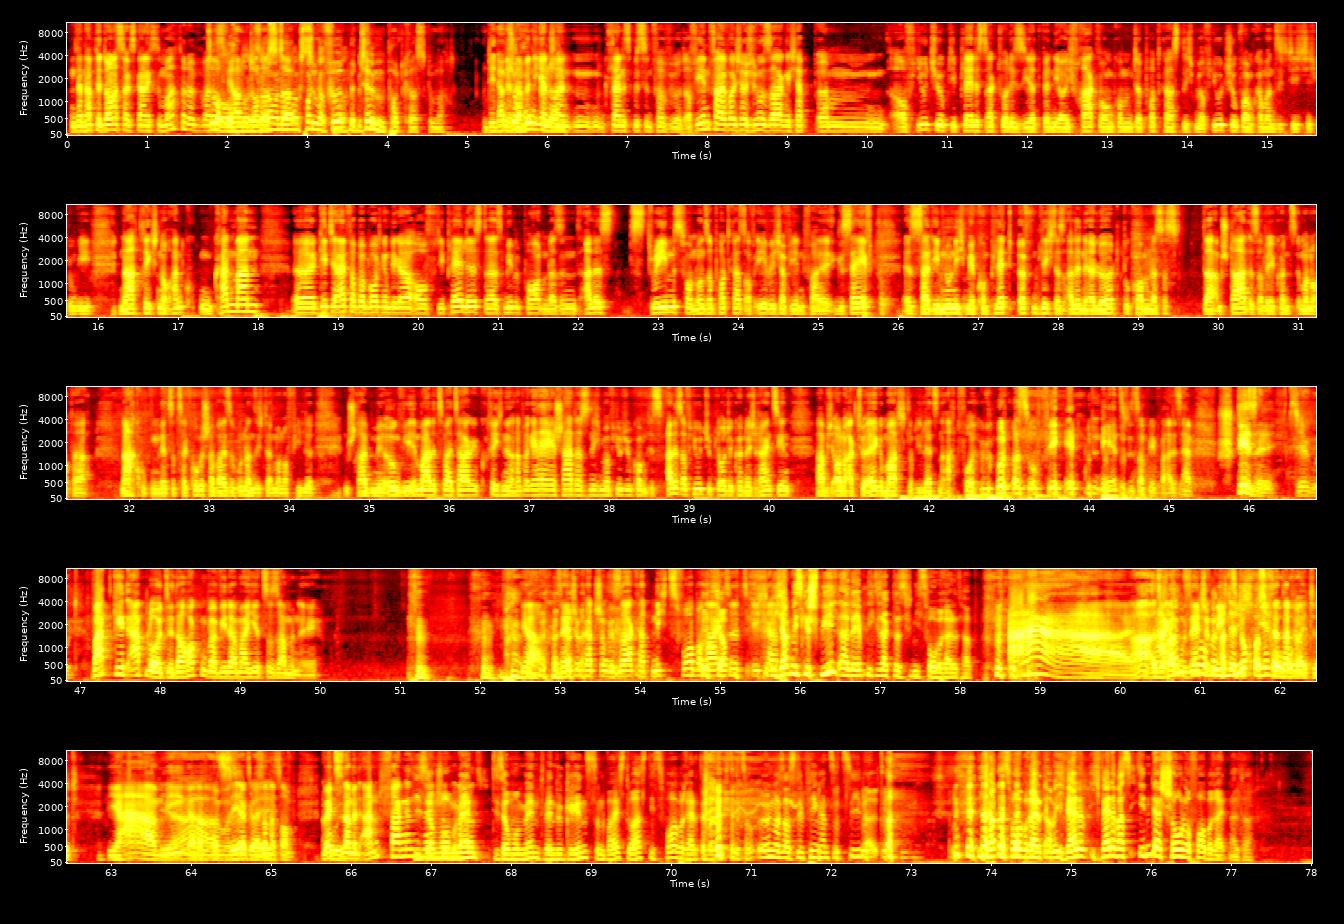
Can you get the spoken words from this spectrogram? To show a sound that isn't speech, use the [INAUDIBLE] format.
Und dann habt ihr donnerstags gar nichts gemacht oder war So, das? wir haben Donnerstag haben wir noch mal einen Donnerstag zu viert mit mit Tim Tim. einen Podcast gemacht. Und den habe Ja, ich auch da bin ich anscheinend ein, ein kleines bisschen verwirrt. Auf jeden Fall wollte ich euch nur sagen, ich habe ähm, auf YouTube die Playlist aktualisiert. Wenn ihr euch fragt, warum kommt der Podcast nicht mehr auf YouTube, warum kann man sich nicht irgendwie nachträglich noch angucken, kann man. Äh, geht ihr einfach bei Boardgame Digger auf die Playlist, da ist Meepleport und da sind alles Streams von unserem Podcast auf ewig auf jeden Fall gesaved. Es ist halt eben nur nicht mehr komplett öffentlich, dass alle eine Alert bekommen, dass das da am Start ist, aber ihr könnt es immer noch da nachgucken. In letzter Zeit, komischerweise, wundern sich da immer noch viele und schreiben mir irgendwie immer alle zwei Tage, kriege ich eine Antwort, hey, schade, dass es nicht mehr auf YouTube kommt. Ist alles auf YouTube, Leute, könnt ihr euch reinziehen. Habe ich auch noch aktuell gemacht. Ich glaube, die letzten acht Folgen [LAUGHS] oder so fehlen. nee, jetzt ist auf jeden Fall alles ab. Stissel. Sehr gut. Was geht ab, Leute? Da hocken wir wieder mal hier zusammen, ey. [LAUGHS] [LAUGHS] ja, Selchuk hat schon gesagt, hat nichts vorbereitet. Ich habe habe hab nichts gespielt, Alter. Ich habe nicht gesagt, dass ich nichts vorbereitet habe. Ah, [LAUGHS] Ah, also hat- Woche nicht Hat er doch was vorbereitet? Ja, mega, Ja, da freuen wir uns sehr ganz geil. besonders drauf. Möchtest du damit anfangen, Dieser Selchuk, Moment, dieser Moment, wenn du grinst und weißt, du hast nichts vorbereitet, dann du jetzt auch irgendwas aus den Fingern zu ziehen, Alter. [LAUGHS] Ich habe nichts vorbereitet, aber ich werde, ich werde was in der Show noch vorbereiten, Alter.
